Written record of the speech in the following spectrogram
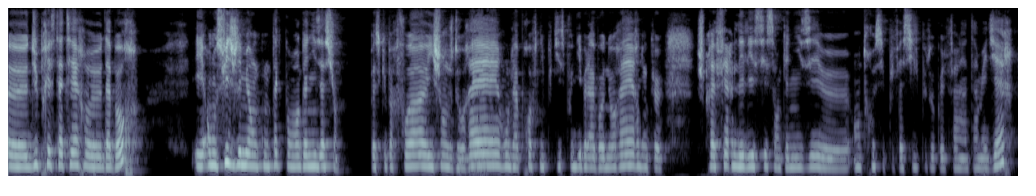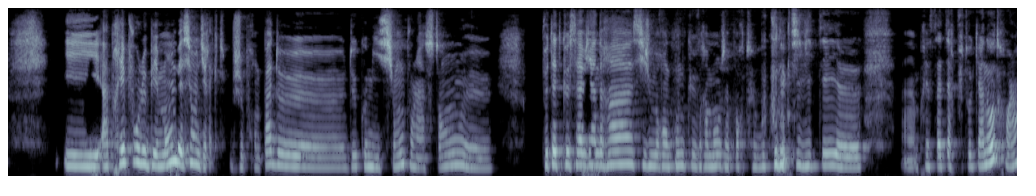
du prestataire d'abord et ensuite je les mets en contact pour l'organisation parce que parfois ils changent d'horaire ou la prof n'est plus disponible à la bonne horaire. Donc, je préfère les laisser s'organiser entre eux, c'est plus facile plutôt que de faire l'intermédiaire. Et après, pour le paiement, ben, c'est en direct. Je ne prends pas de, commission pour l'instant. Peut-être que ça viendra si je me rends compte que vraiment j'apporte beaucoup d'activités à un prestataire plutôt qu'un autre. Voilà.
